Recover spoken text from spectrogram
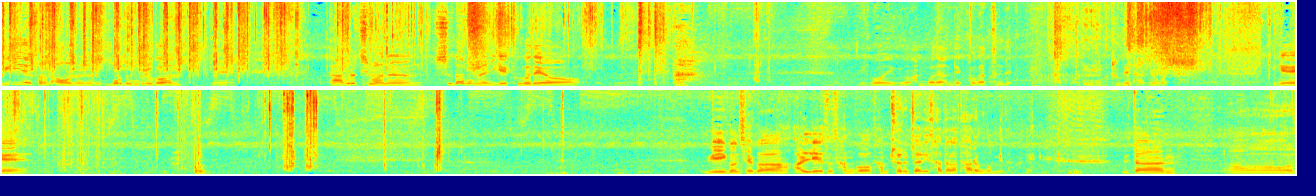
위에서 나오는 모든 물건 네. 다 그렇지만은 쓰다 보면 이게 그거 돼요 아. 이거 이거 한 번에 안 될 것 같은데 두 개다 적었죠 이게 위에 이건 제가 알리에서 산 거 3천원짜리 사다가 다른 겁니다 네. 일단 어,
